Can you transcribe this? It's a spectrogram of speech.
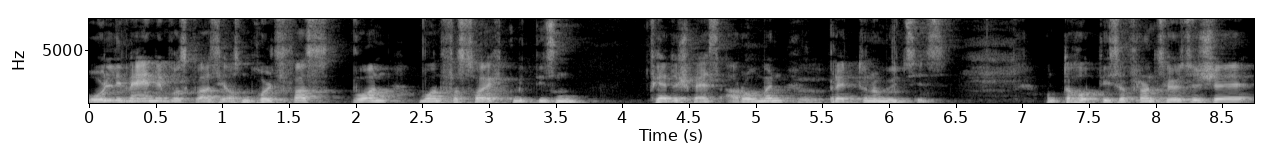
alle Weine, was quasi aus dem Holzfass waren, waren verseucht mit diesen Pferdeschweißaromen, mhm. Brettanomyces. Und da hat dieser französische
